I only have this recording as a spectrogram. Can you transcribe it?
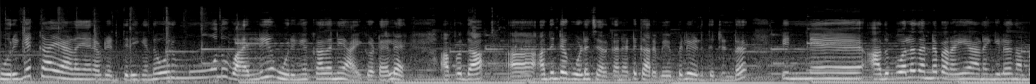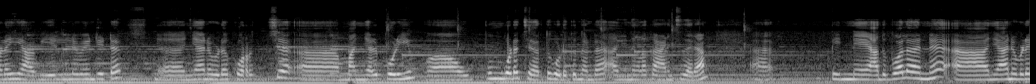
മുരിങ്ങക്കായാണ് ഞാൻ അവിടെ എടുത്തിരിക്കുന്നത്. ഒരു മൂന്ന് വലിയ മുരിങ്ങക്കായ തന്നെ ആയിക്കോട്ടെ അല്ലേ? അപ്പോൾ ദാ അതിന്റെ കൂടെ ചേർക്കാനായിട്ട് കറിവേപ്പില എടുത്തിട്ടുണ്ട്. പിന്നെ അതുപോലെ തന്നെ പറയുകയാണെങ്കിൽ നമ്മുടെ ഈ അവിയലിന് വേണ്ടിയിട്ട് ഞാനിവിടെ കുറച്ച് മഞ്ഞൾപ്പൊടിയും ഉപ്പും കൂടെ ചേർത്ത് കൊടുക്കുന്നുണ്ട്. അത് നിങ്ങളെ കാണിച്ചു തരാം. പിന്നെ അതുപോലെ തന്നെ ഞാനിവിടെ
